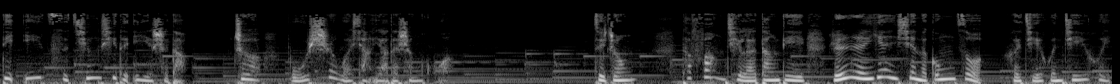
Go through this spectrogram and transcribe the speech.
第一次清晰的意识到，这不是我想要的生活。最终，他放弃了当地人人艳羡的工作和结婚机会，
